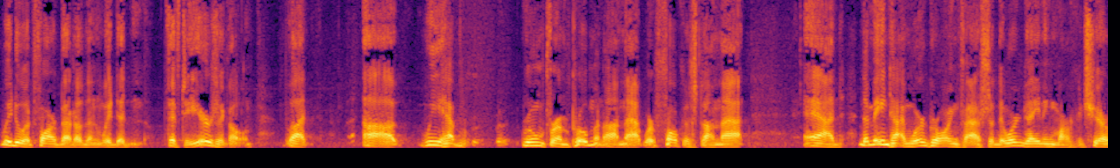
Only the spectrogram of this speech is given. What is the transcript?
We do it far better than we did 50 years ago, but uh, we have room for improvement on that. We're focused on that. And in the meantime, we're growing faster. We're gaining market share.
